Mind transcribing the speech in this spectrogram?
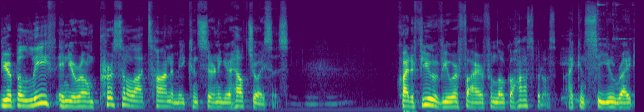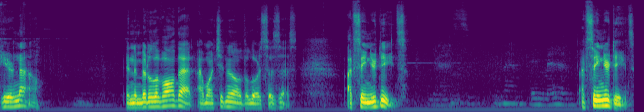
your belief in your own personal autonomy concerning your health choices. Quite a few of you are fired from local hospitals. I can see you right here now. In the middle of all that, I want you to know the Lord says this I've seen your deeds. I've seen your deeds.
